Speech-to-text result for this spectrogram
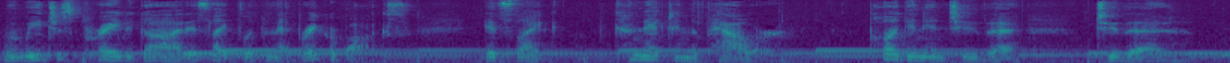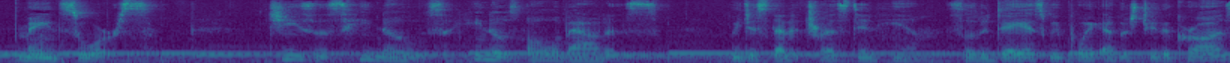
When we just pray to God, it's like flipping that breaker box. It's like connecting the power, plugging into the to the main source. Jesus, he knows. He knows all about us. We just got to trust in him. So today as we point others to the cross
